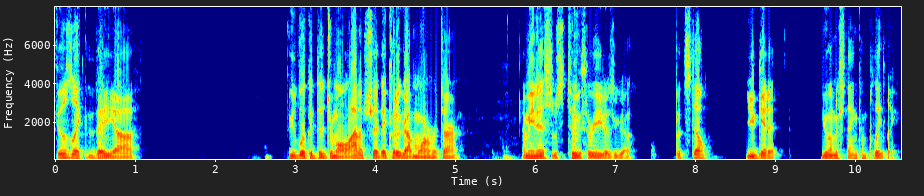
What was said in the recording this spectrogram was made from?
feels like they uh, if you look at the Jamal Adams trade, they could have got more in return. I mean, this was two, three years ago, but still, you get it. You understand completely.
